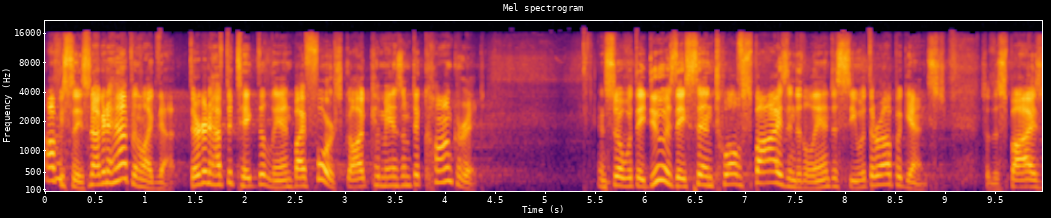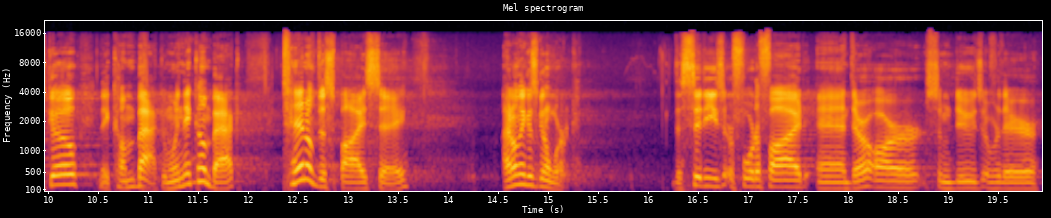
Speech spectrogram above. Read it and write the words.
Obviously, it's not going to happen like that. They're going to have to take the land by force. God commands them to conquer it. And so, what they do is they send 12 spies into the land to see what they're up against. So the spies go, they come back. And when they come back, 10 of the spies say, I don't think it's going to work. The cities are fortified, and there are some dudes over there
